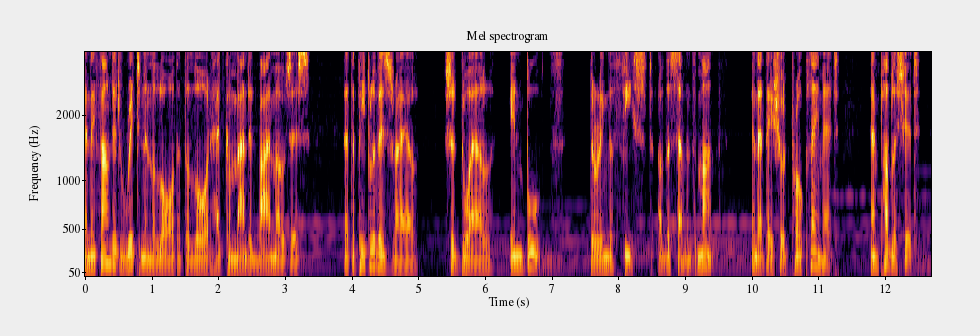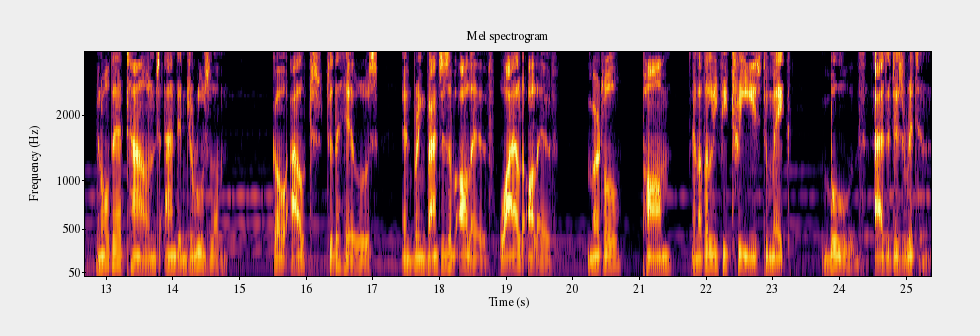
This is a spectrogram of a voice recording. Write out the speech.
And they found it written in the law that the Lord had commanded by Moses that the people of Israel should dwell in booths during the feast of the seventh month, and that they should proclaim it and publish it in all their towns and in Jerusalem. Go out to the hills and bring branches of olive, wild olive, myrtle, palm, and other leafy trees to make booths, as it is written.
